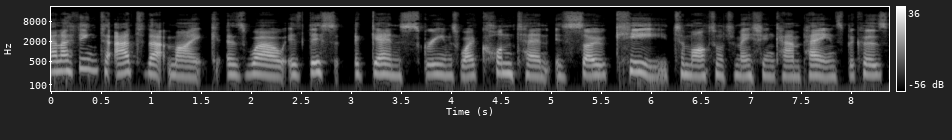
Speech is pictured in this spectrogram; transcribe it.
And I think to add to that, Mike, as well, is this again screams why content is so key to marketing automation campaigns because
